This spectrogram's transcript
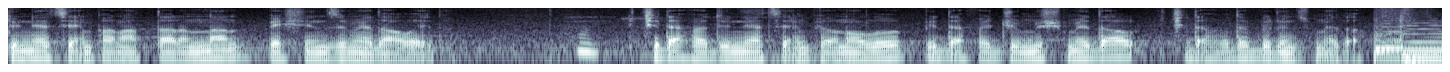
dünya çempionatlarından 5-ci medalı idi. İki dəfə dünya çempionu olub, bir dəfə gümüş medal, iki dəfə də bürünc medal.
